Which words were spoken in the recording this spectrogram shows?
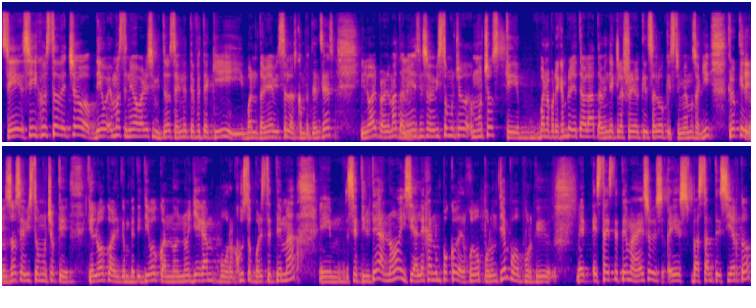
Sí, sí, justo, de hecho, digo, hemos tenido varios invitados también de TFT aquí y bueno, también he visto las competencias y luego el problema también mm. es eso, he visto mucho, muchos que, bueno, por ejemplo, yo te hablaba también de Clash Royale, que es algo que streameamos aquí, creo que los dos he visto mucho que, que luego con el competitivo, cuando no llegan por justo por este tema, em, se tiltean, ¿no? Y se alejan un poco del juego por un tiempo, porque eh, está este tema, eso es, es bastante cierto.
